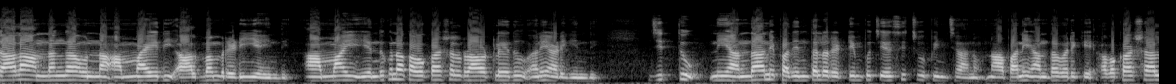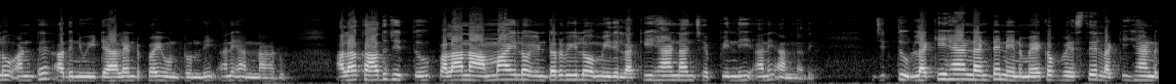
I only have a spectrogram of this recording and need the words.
చాలా అందంగా ఉన్న అమ్మాయిది ఆల్బమ్ రెడీ అయింది. ఆ అమ్మాయి ఎందుకు నాకు అవకాశాలు రావట్లేదు అని అడిగింది. జిత్తు నీ అందాన్ని పదింతలు రెట్టింపు చేసి చూపించాను. నా పని అంతవరకే. అవకాశాలు అంటే అది నీ టాలెంట్పై ఉంటుంది అని అన్నాడు. అలా కాదు జిత్తు పలానా అమ్మాయిలో ఇంటర్వ్యూలో మీది లక్కీ హ్యాండ్ అని చెప్పింది అని అన్నది. జిత్తు లక్కీ హ్యాండ్ అంటే నేను మేకప్ వేస్తే లక్కీ హ్యాండ్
